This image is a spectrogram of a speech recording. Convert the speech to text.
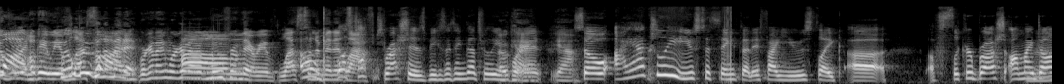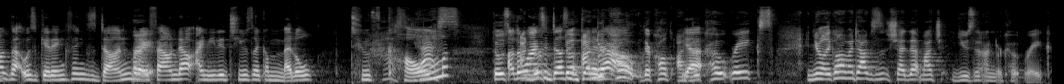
we have, on. okay, we have We'll less than a minute. We're gonna we're gonna move from Um, there. We have less than Oh, a minute left. brushes because I think that's really important. yeah. So I actually used to think that if I used like a, a slicker brush on my dog, that was getting things done. But I Mm-hmm. Found out I needed to use like a metal tooth comb. yes. Those Otherwise, it doesn't the get it undercoat, out. They're called Yeah. undercoat rakes, and you're like, oh, my dog doesn't shed that much. Use an undercoat rake.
